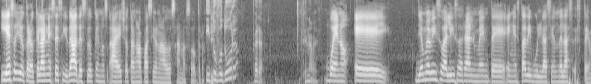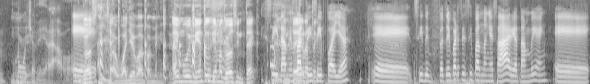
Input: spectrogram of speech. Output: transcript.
Y eso yo creo que la necesidad es lo que nos ha hecho tan apasionados a nosotros. ¿Y tu futuro? Espera. Bueno, eh, yo me visualizo realmente en esta divulgación de las STEM Muy mucho. bien. Eh, Girls in La Tech. voy a llevar para el ministerio. Hay un movimiento que se llama Girls in Tech. Sí, también Intégrate. participo allá. Eh, sí, estoy participando en esa área también. Eh,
